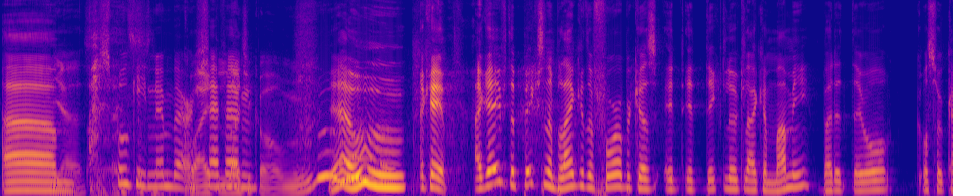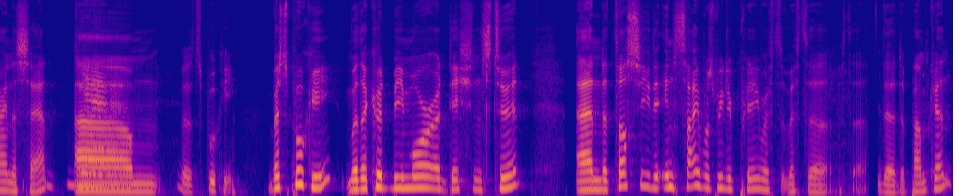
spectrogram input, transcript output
Um, yes, Spooky that's number quite seven. logical. Yeah, ooh. Okay, I gave the pigs in a blanket a four because it, it did look like a mummy, but it, they were also kind of sad. Yeah. Um, But spooky. but spooky, but there could be more additions to it. And the tossie, the inside was really pretty with the, with the with the, the, the pumpkin.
